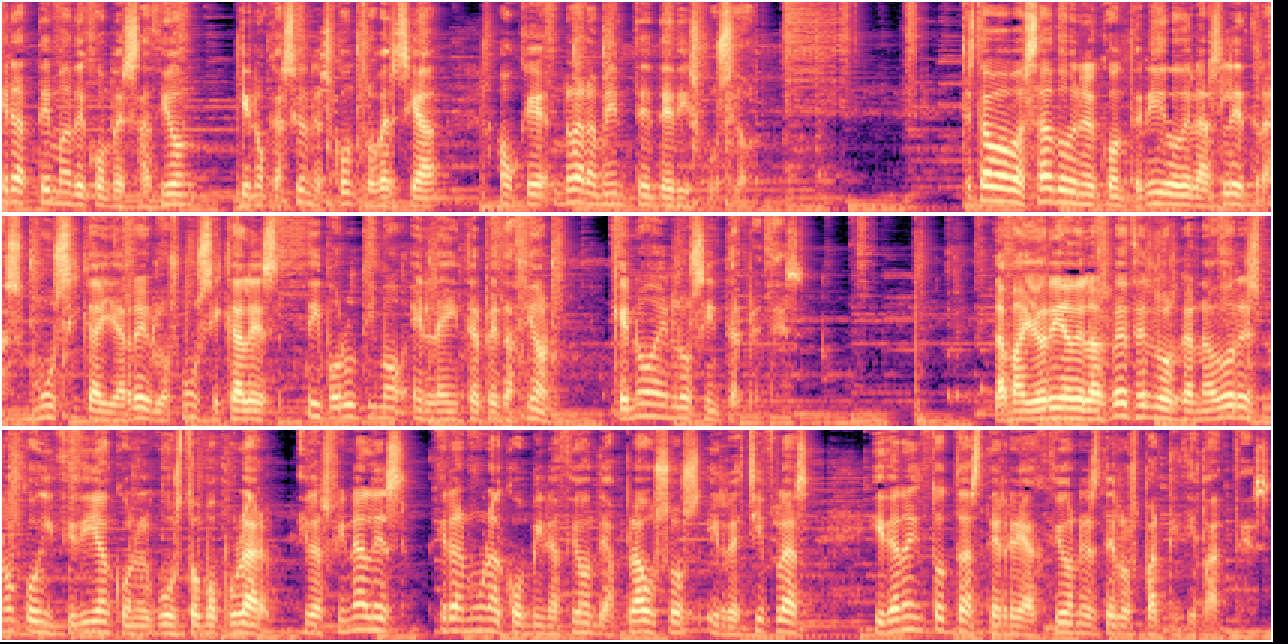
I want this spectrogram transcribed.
era tema de conversación y en ocasiones controversia, aunque raramente de discusión. Estaba basado en el contenido de las letras, música y arreglos musicales y por último en la interpretación, que no en los intérpretes. La mayoría de las veces los ganadores no coincidían con el gusto popular y las finales eran una combinación de aplausos y rechiflas y de anécdotas de reacciones de los participantes.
